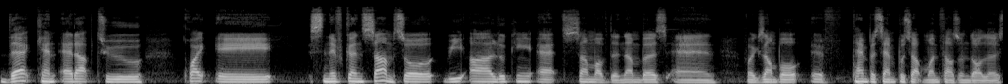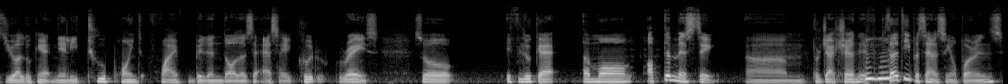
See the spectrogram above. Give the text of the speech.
that can add up to quite a significant sum. So we are looking at some of the numbers and for example, if 10% puts up $1,000, you are looking at nearly $2.5 billion that SIA could raise. So if you look at a more optimistic um, projection, if mm-hmm. 30% of Singaporeans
